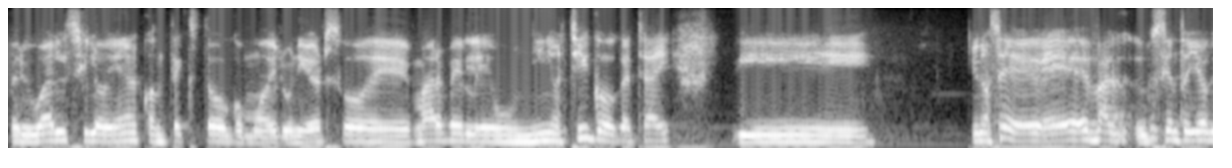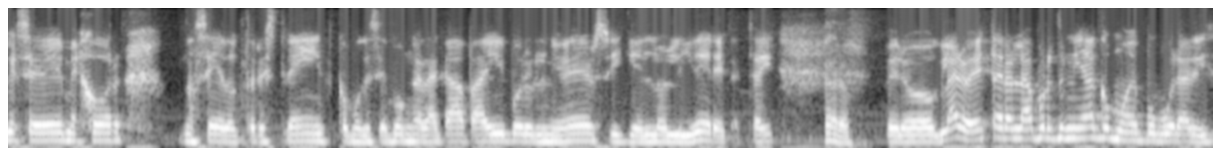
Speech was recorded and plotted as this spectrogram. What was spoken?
pero igual si lo veía en el contexto como del universo de Marvel, es un niño chico, ¿cachai? Y, y no sé, es va- siento yo que se ve mejor, no sé, Doctor Strange, como que se ponga la capa ahí por el universo y que él lo lidere, ¿cachai? Claro. Pero claro, esta era la oportunidad como de populari-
